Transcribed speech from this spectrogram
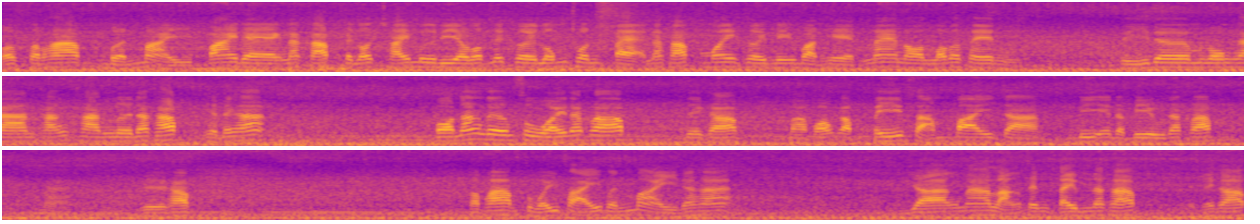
รถสภาพเหมือนใหม่ป้ายแดงนะครับ เป็นรถใช้มือเดียว รถไม่เคยล้มชนแปะนะครับ ไม่เคยมีอุบัติเหตุแน่นอน100%สีเดิมโรงงานทั้งคันเลยนะครับ เห็นไหมฮะเบาะนั่งเดิมสวยนะครับนี่ครับ มาพร้อมกับปี๊บ3ใบจาก BMW นะครับนะนี่ครับ สภาพสวยใสเหมือนใหม่นะฮะยางหน้าหลังเต็มๆนะครับเห็นไหมครับ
